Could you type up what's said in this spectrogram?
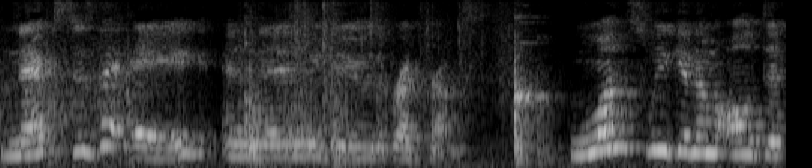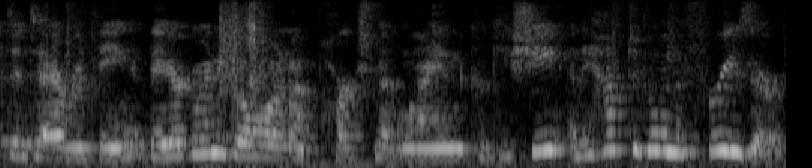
Next is the egg, and then we do the breadcrumbs. Once we get them all dipped into everything, they are going to go on a parchment lined cookie sheet, and they have to go in the freezer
